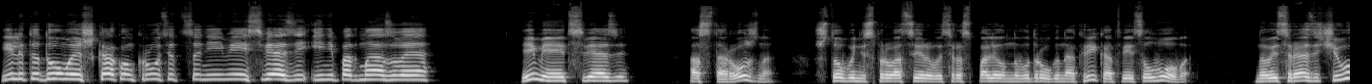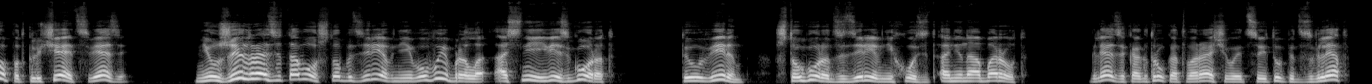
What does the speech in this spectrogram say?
Или ты думаешь, как он крутится, не имея связи и не подмазывая? Имеет связи. Осторожно, чтобы не спровоцировать распаленного друга на крик, ответил Вова. Но ведь ради чего подключает связи? Неужели ради того, чтобы деревня его выбрала, а с ней весь город? Ты уверен, что город за деревней ходит, а не наоборот? Глядя, как друг отворачивается и тупит взгляд,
